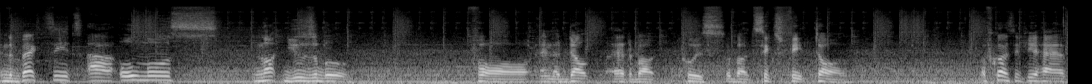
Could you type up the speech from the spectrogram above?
and the back seats are almost not usable for an adult at about who is about six feet tall. Of course, if you have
